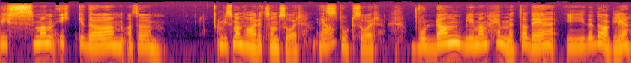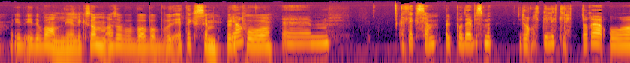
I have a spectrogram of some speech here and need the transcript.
hvis man ikke da Altså hvis man har et sånt sår, et ja. stort sår, hvordan blir man hemmet av det i det daglige, i, i det vanlige, liksom? Altså et eksempel ja. på um, Et eksempel på det hvis vi Det er alltid litt lettere å,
